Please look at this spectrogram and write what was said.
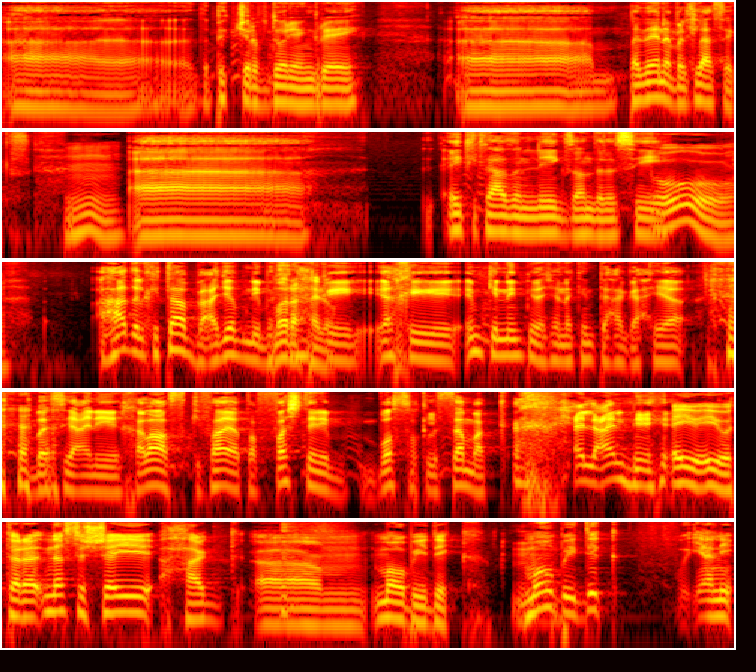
The Picture of Dorian Gray بدينا بال classics مم. آه 80000 leagues under the sea هذا الكتاب عجبني بس مرة يا حلو. أخي يا أخي يمكن يمكن عشانك انت حق أحياء. بس يعني خلاص كفاية طفشتني بوصفك للسمك. حل عني. أيوه أيوه. ترى نفس الشيء حق Moby Dick Moby Dick يعني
